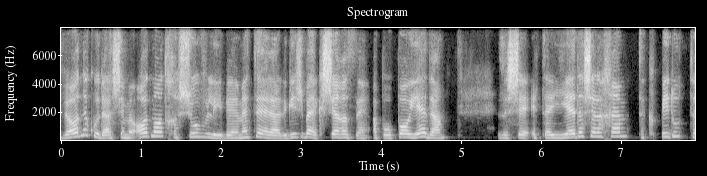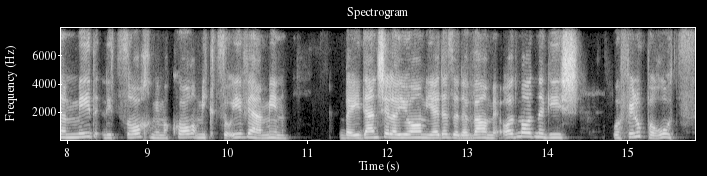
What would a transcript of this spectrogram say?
ועוד נקודה שמאוד מאוד חשוב לי באמת אה, להדגיש בהקשר הזה, אפרופו ידע, זה שאת הידע שלכם תקפידו תמיד לצרוך ממקור מקצועי ואמין. בעידן של היום ידע זה דבר מאוד מאוד נגיש, הוא אפילו פרוץ.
